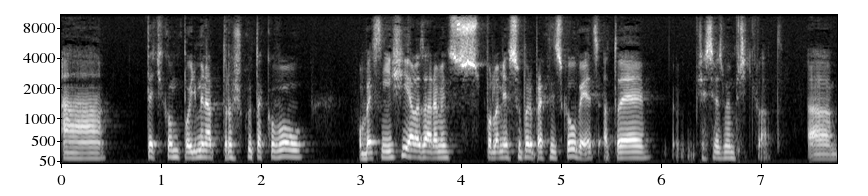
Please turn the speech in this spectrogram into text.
A teď pojďme na trošku takovou obecnější, ale zároveň podle mě super praktickou věc a to je, že si vezmeme příklad. A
